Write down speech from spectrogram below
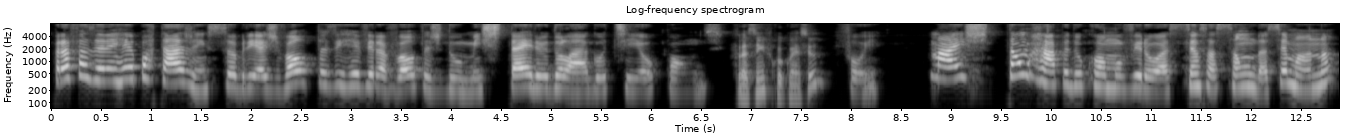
para fazerem reportagens sobre as voltas e reviravoltas do mistério do lago Teal Pond. Foi assim que ficou conhecido? Foi. Mas, tão rápido como virou a sensação da semana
